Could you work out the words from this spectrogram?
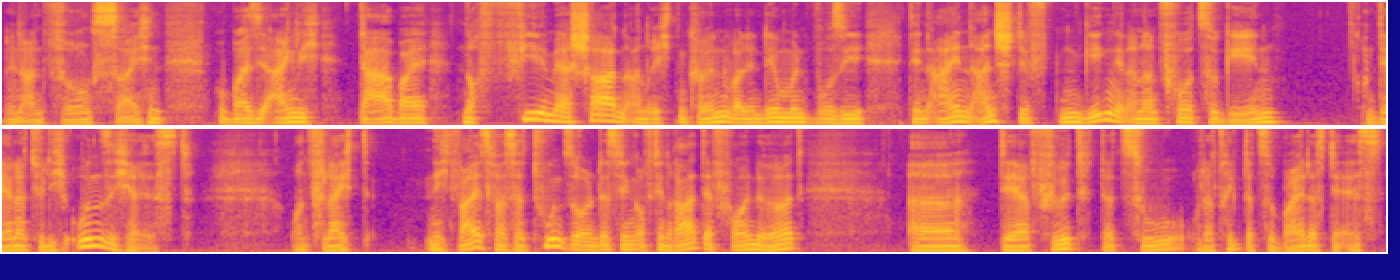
in Anführungszeichen, wobei sie eigentlich dabei noch viel mehr Schaden anrichten können, weil in dem Moment, wo sie den einen anstiften, gegen den anderen vorzugehen, und der natürlich unsicher ist und vielleicht nicht weiß, was er tun soll und deswegen auf den Rat der Freunde hört, äh, der führt dazu oder trägt dazu bei, dass der, es,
